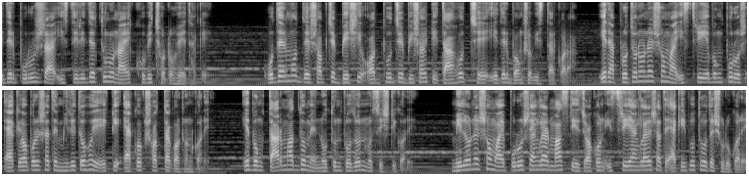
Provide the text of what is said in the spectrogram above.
এদের পুরুষরা স্ত্রীদের তুলনায় খুবই ছোট হয়ে থাকে। ওদের মধ্যে সবচেয়ে বেশি অদ্ভুত যে বিষয়টি তা হচ্ছে এদের বংশবিস্তার করা। এরা প্রজননের সময় স্ত্রী এবং পুরুষ একে অপরের সাথে মিলিত হয়ে একটি একক সত্তা গঠন করে এবং তার মাধ্যমে নতুন প্রজন্ম সৃষ্টি করে। মিলনের সময় পুরুষ অ্যাংলার মাছটি যখন স্ত্রী অ্যাংলারের সাথে একীভূত হতে শুরু করে,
